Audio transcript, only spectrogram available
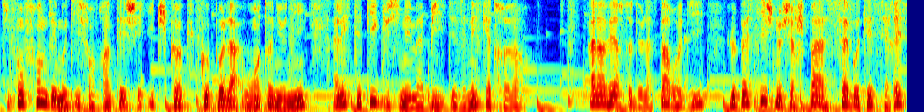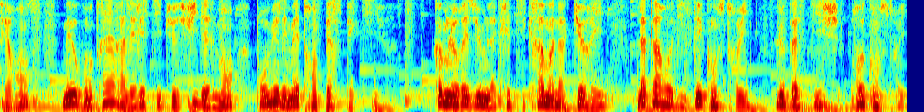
qui confronte des motifs empruntés chez Hitchcock, Coppola ou Antonioni à l'esthétique du cinéma bis des années 80. A l'inverse de la parodie, le pastiche ne cherche pas à saboter ses références, mais au contraire à les restituer fidèlement pour mieux les mettre en perspective. Comme le résume la critique Ramona Curry, la parodie déconstruit, le pastiche reconstruit.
